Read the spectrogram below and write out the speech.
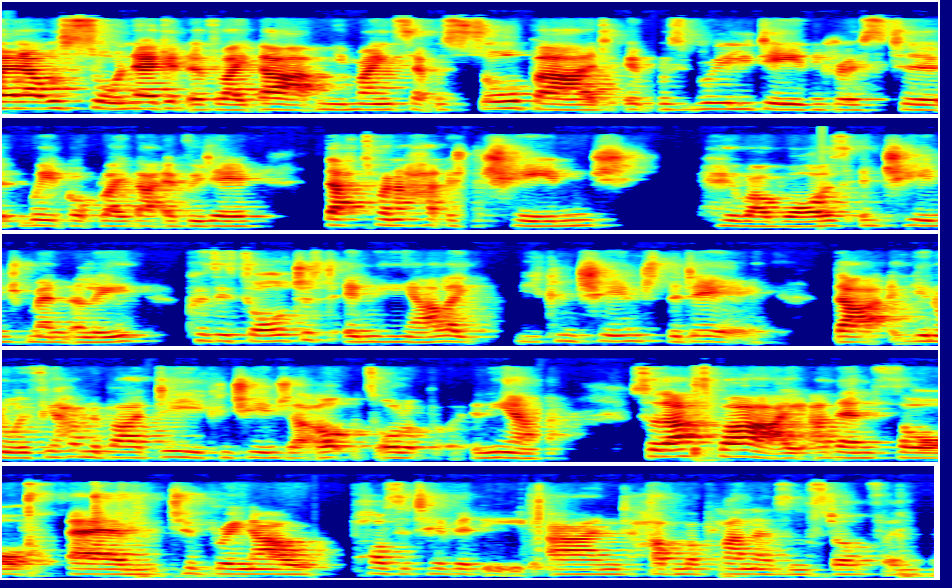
when I was so negative like that, my mindset was so bad. It was really dangerous to wake up like that every day. That's when I had to change who I was and change mentally because it's all just in here. Like you can change the day that, you know, if you're having a bad day, you can change that up. It's all up in here. So that's why I then thought um, to bring out positivity and have my planners and stuff and,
